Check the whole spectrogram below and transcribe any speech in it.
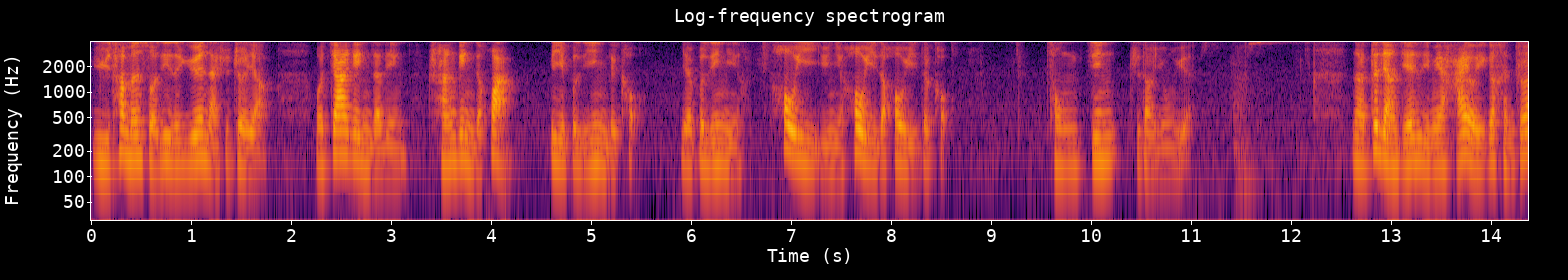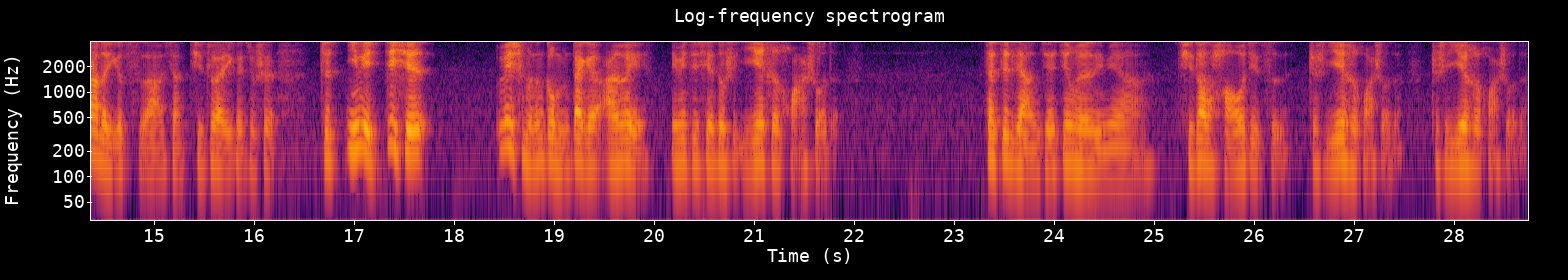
与他们所立的约乃是这样。”我加给你的灵，传给你的话，必不离你的口，也不离你后裔与你后裔的后裔的口，从今直到永远。那这两节里面还有一个很重要的一个词啊，想提出来一个，就是这因为这些为什么能给我们带给安慰？因为这些都是耶和华说的，在这两节经文里面啊，提到了好几次，这是耶和华说的，这是耶和华说的，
